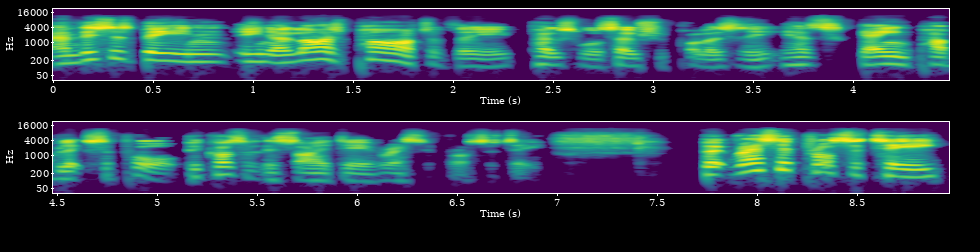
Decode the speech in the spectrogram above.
and this has been, you know, a large part of the post-war social policy has gained public support because of this idea of reciprocity. But reciprocity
